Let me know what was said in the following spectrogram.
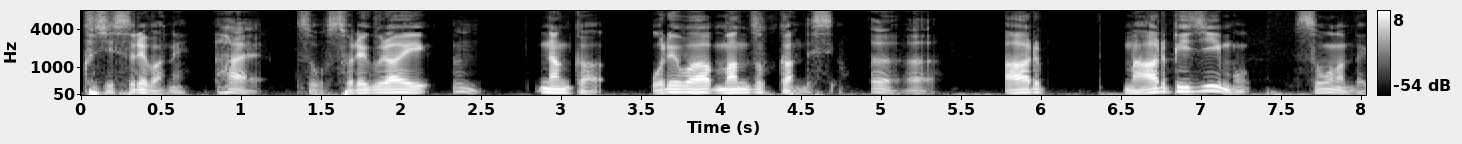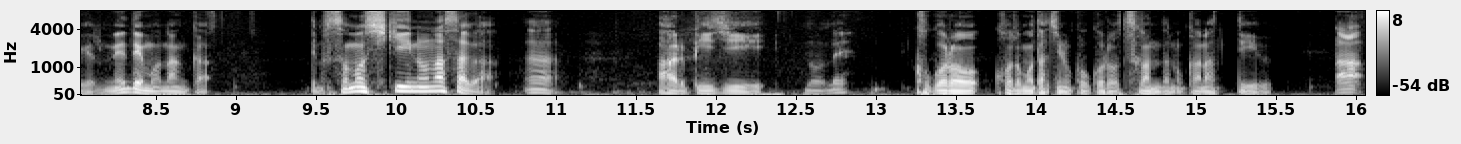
駆使すればね。はい。そうそれぐらい、うん。なんか俺は満足感ですよ、うんうん。R まあ、RPG もそうなんだけどね。でもなんかでもその敷居のなさがうん。RPG のね。心子供たちの心を掴んだのかなっていう。あ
